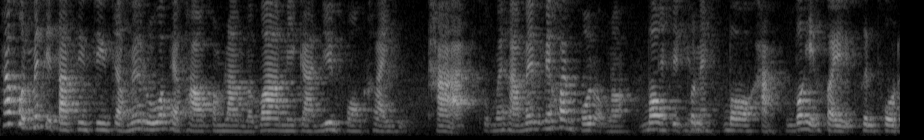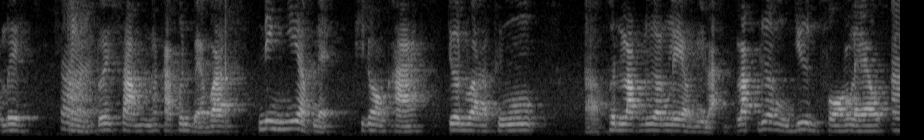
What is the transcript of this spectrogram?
ถ้าคนไม่ติดตามจริง ๆ จะไม่รู้ว่าแพรวๆกำลังแบบว่ามีการยื่นฟ้องใครอยู่ค่ะ ถูกไหมคะไม่ไม่ค่อยโพสต์ออกเนาะบ่ในสิทธิ์เห็เพิ่นนไหมบ่ค่ะบ่เห็นข่อยเพิ่นโพสต์เลยใช่อ่าด้วยซ้ำนะคะ เพิ่นแบบว่านิ่งเงียบแหละพี่น้องคะจนว่าถึงอ่าเพิ่นรับเรื่องแล้วนี่ล่ะรับเรื่องยื่นฟ้องแล้วอ่า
